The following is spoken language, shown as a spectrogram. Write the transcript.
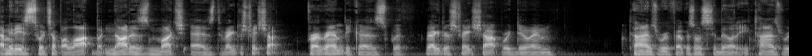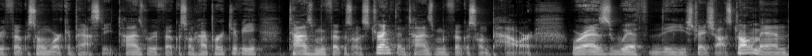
I mean, they switch up a lot, but not as much as the regular straight shot program because with regular straight shot, we're doing times where we focus on stability, times where we focus on work capacity, times where we focus on hypertrophy, times when we focus on strength, and times when we focus on power. Whereas with the straight shot strongman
